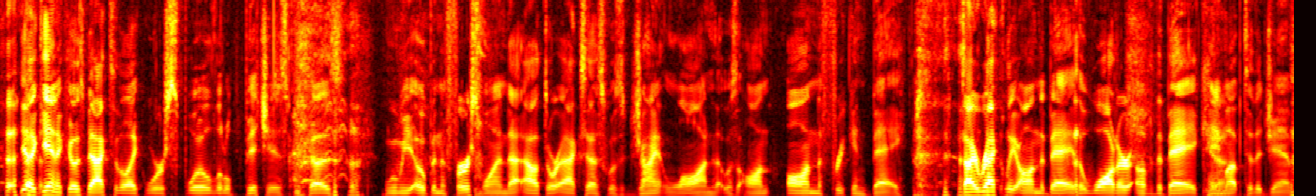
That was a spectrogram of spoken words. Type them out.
yeah, again, it goes back to the, like we're spoiled little bitches because when we opened the first one, that outdoor access was a giant lawn that was on on the freaking bay, directly on the bay. The water of the bay came Yeah. up to the gym.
